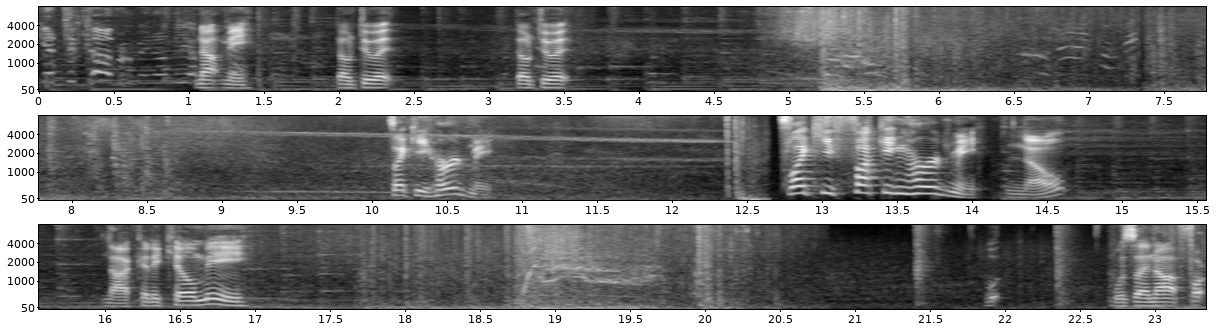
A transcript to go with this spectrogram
Get to cover. Not me. Don't do it. Don't do it. It's like he heard me. It's like he fucking heard me. No. Not gonna kill me. Wa- Was I not far?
